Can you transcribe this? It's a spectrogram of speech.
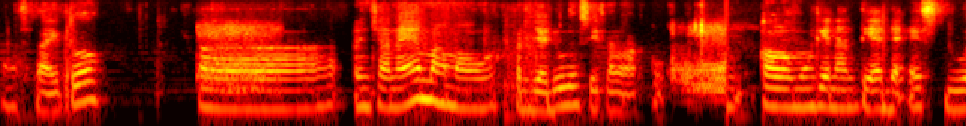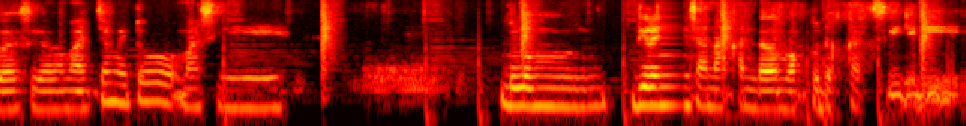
Nah, setelah itu eh, rencananya emang mau kerja dulu sih kalau aku. Kalau mungkin nanti ada S2 segala macam itu masih belum direncanakan dalam waktu dekat sih. Jadi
